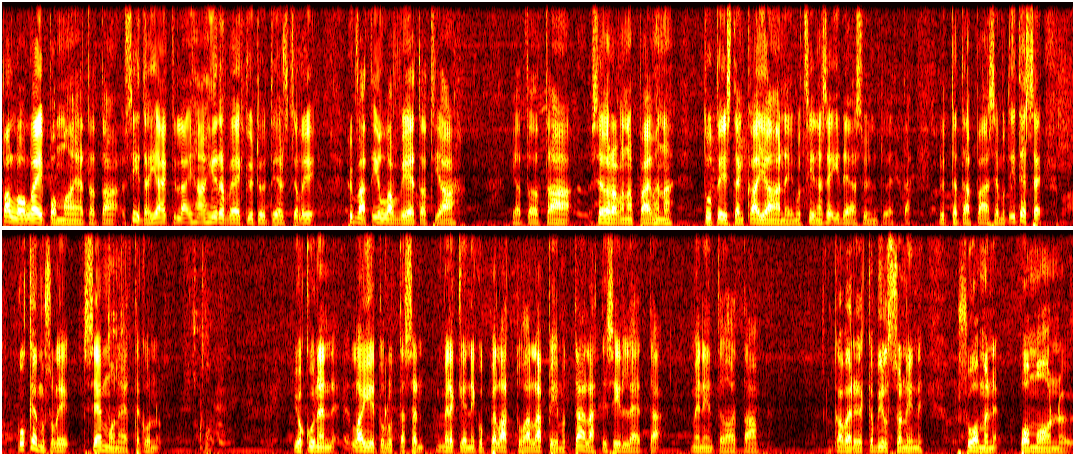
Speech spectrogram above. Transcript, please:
palloon leipomaan ja tota, siitä jäi kyllä ihan hirveä kyty. Tietysti oli hyvät illanvietot ja, ja tota, seuraavana päivänä tutisten Kajaaniin, mutta siinä se idea syntyi, että nyt tätä pääsee. Mutta itse se kokemus oli semmoinen, että kun jokunen laji tullut tässä melkein niin kuin pelattua läpi, mutta tämä lähti silleen, että menin tuota, kaverille, eli Wilsonin Suomen pomon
